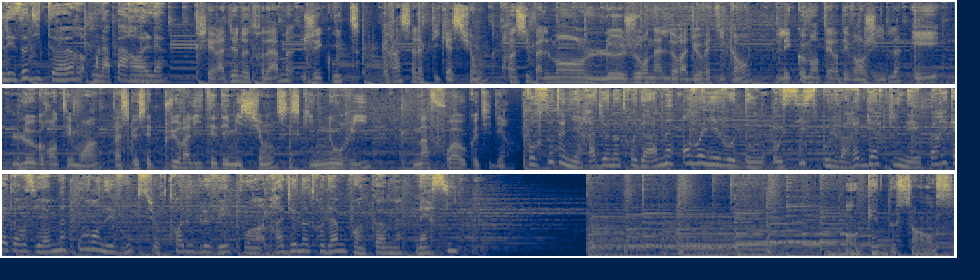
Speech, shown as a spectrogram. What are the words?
les auditeurs ont la parole. Chez Radio Notre-Dame, j'écoute, grâce à l'application, principalement le journal de Radio Vatican, les commentaires d'Évangile et le grand témoin, parce que cette pluralité d'émissions, c'est ce qui nourrit ma foi au quotidien. Pour soutenir Radio Notre-Dame, envoyez vos dons au 6 boulevard Edgar Quinet, Paris 14e ou rendez-vous sur www.radionotre-dame.com. Merci. En quête de sens,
